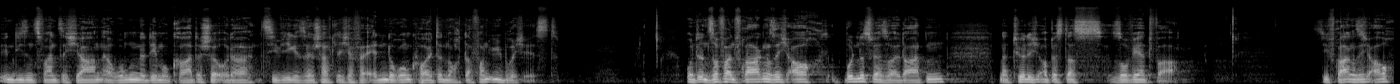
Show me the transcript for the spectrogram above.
in diesen 20 Jahren errungene demokratische oder zivilgesellschaftliche Veränderung heute noch davon übrig ist. Und insofern fragen sich auch Bundeswehrsoldaten natürlich, ob es das so wert war. Sie fragen sich auch,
